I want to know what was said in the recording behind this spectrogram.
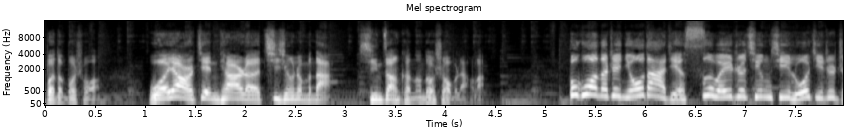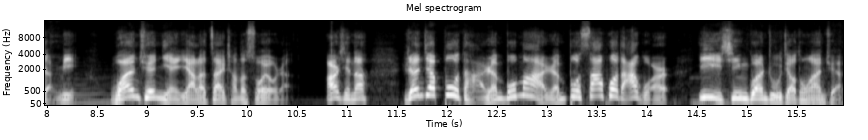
不得不说，我要是见天的气性这么大，心脏可能都受不了了。不过呢，这牛大姐思维之清晰，逻辑之缜密，完全碾压了在场的所有人。而且呢，人家不打人，不骂人，不撒泼打滚。一心关注交通安全，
